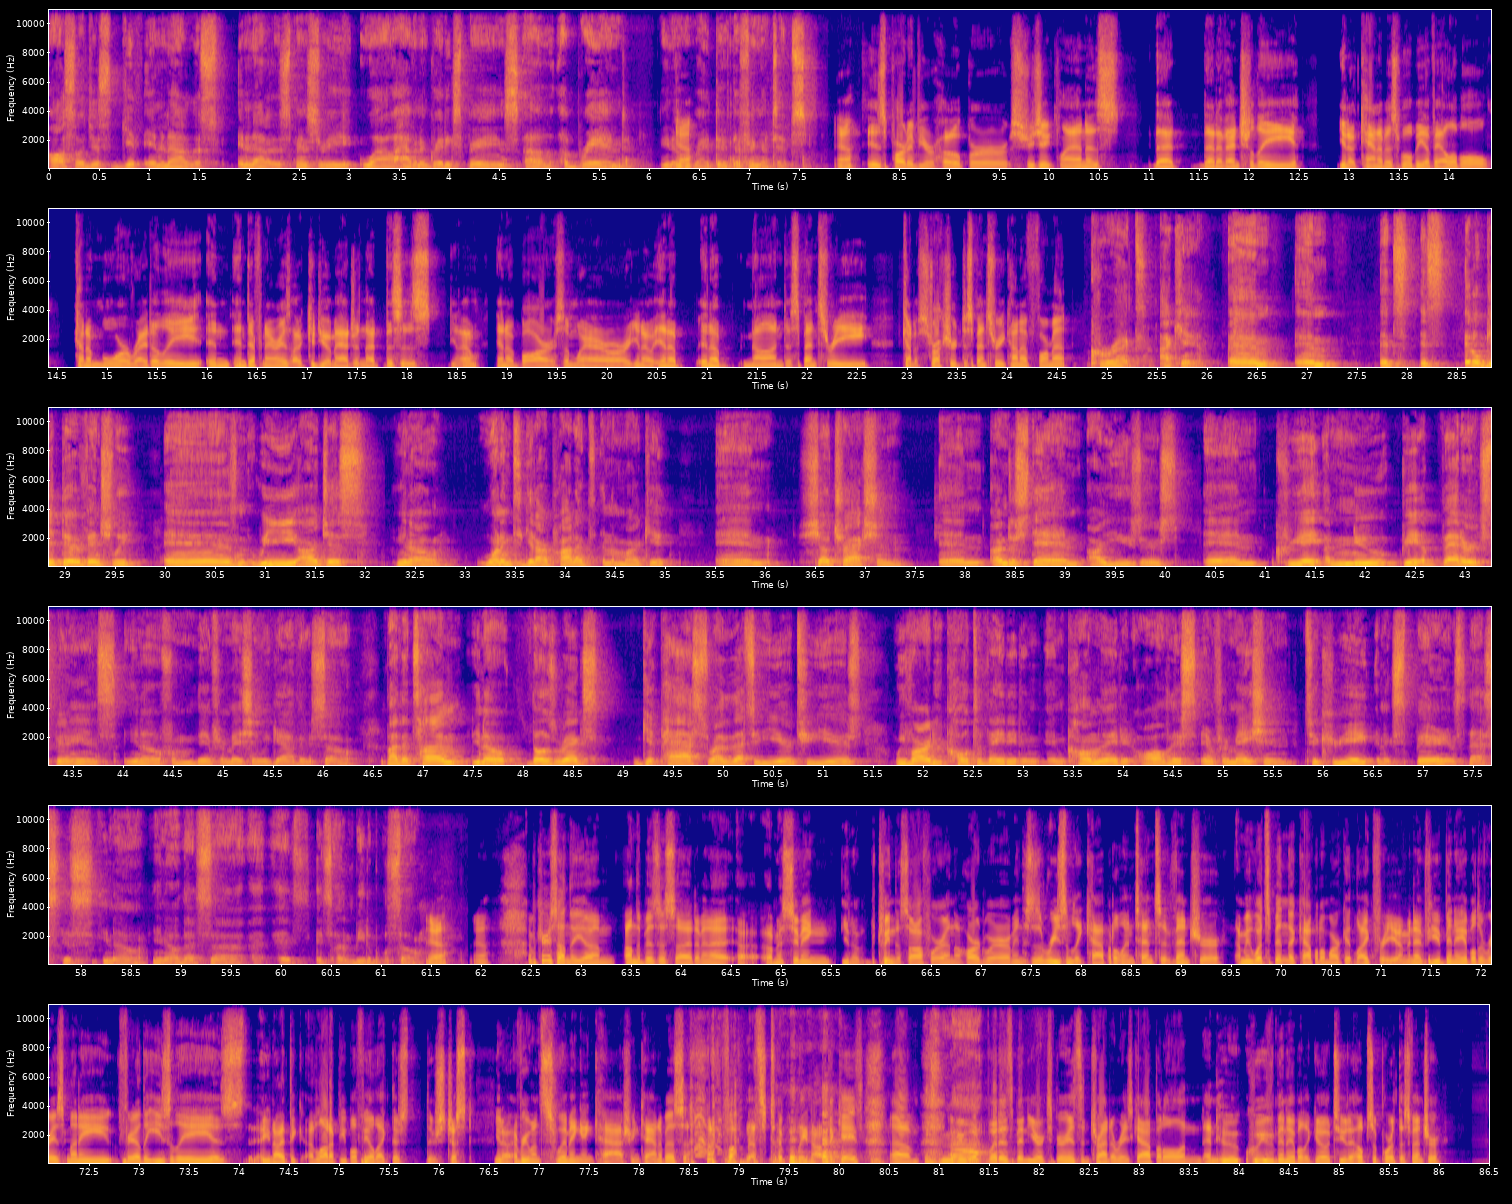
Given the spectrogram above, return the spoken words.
also just get in and out of this in and out of the dispensary while having a great experience of a brand, you know, Yeah. right there at their fingertips. Yeah. Is part of your hope or strategic plan is that that eventually, you know, cannabis will be available kind of more readily in, in different areas? Like, could you imagine that this is, you know, in a bar somewhere or, you know, in a in a non-dispensary kind of structured dispensary kind of format? Correct. I can. And and it's it's it'll get there eventually. And we are just, you know, wanting to get our product in the market and show traction and understand our users and create a new create a better experience, you know, from the information we gather. So by the time, you know, those regs get passed, whether that's a year or two years, we've already cultivated and, and culminated all this information to create an experience that's just you know you know that's uh it's it's unbeatable so Yeah, yeah. I'm curious on the um, on the business side. I mean, I, I'm assuming you know between the software and the hardware. I mean, this is a reasonably capital intensive venture. I mean, what's been the capital market like for you? I mean, have you been able to raise money fairly easily? Is you know, I think a lot of people feel like there's there's just you know everyone's swimming in cash and cannabis, and I find that's typically not the case. Um, I mean, what, what has been your experience in trying to raise capital, and and who who you've been able to go to to help support this venture?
